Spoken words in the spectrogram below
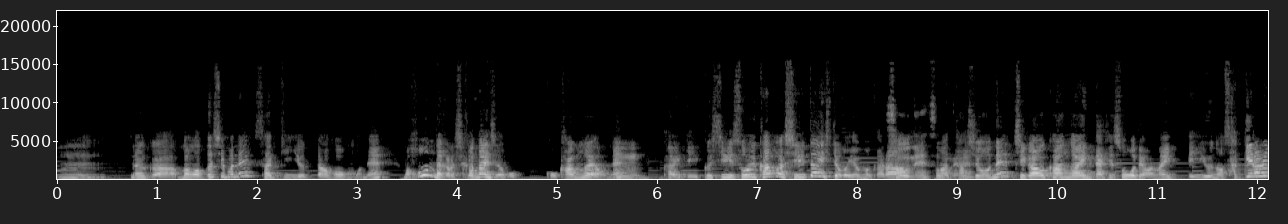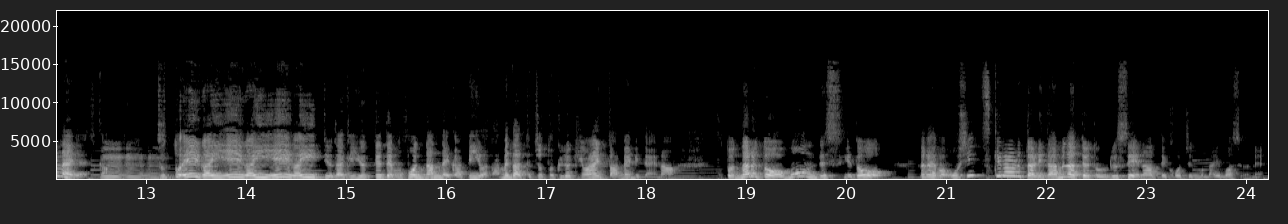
うん。なんか、まあ私もね、さっき言った本もね、まあ本だから仕方ないですよ。こうこう考えをう。ね、うん。書いていくし、そういう考えを知りたい人が読むから、ね、そうまあね。多少ね、違う考えに対してそうではないっていうのは避けられないじゃないですか。うんうんうん。ずっと A がいい、A がいい、A がいいっていうだけ言ってても本になんないから B はダメだってちょっと時々言わないとダメみたいなことになるとは思うんですけど、だからやっぱ押し付けられたりダメだって言うとうるせえなってこっちにもなりますよね。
